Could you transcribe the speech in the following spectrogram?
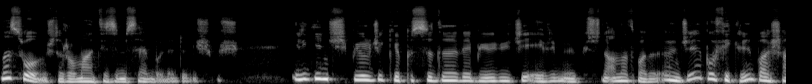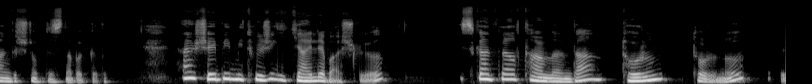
nasıl olmuş da romantizm sembolüne dönüşmüş? İlginç biyolojik yapısını ve biyoloji evrim öyküsünü anlatmadan önce bu fikrin başlangıç noktasına bakalım. Her şey bir mitolojik hikayeyle başlıyor. İskandinav tanrılarından Thor'un torunu e,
